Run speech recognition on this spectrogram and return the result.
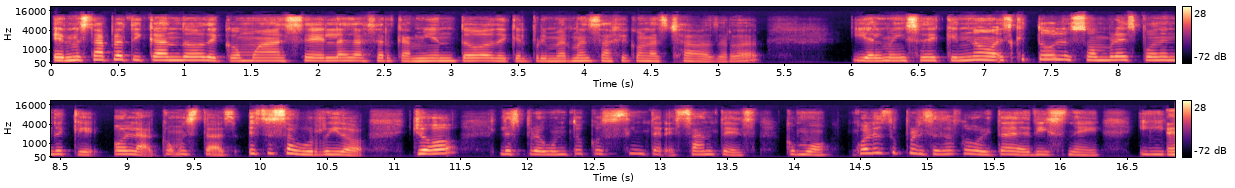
Él me estaba platicando de cómo hacer el acercamiento, de que el primer mensaje con las chavas, ¿verdad? Y él me dice de que no, es que todos los hombres ponen de que, hola, ¿cómo estás? Esto es aburrido. Yo les pregunto cosas interesantes, como, ¿cuál es tu princesa favorita de Disney? Y,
